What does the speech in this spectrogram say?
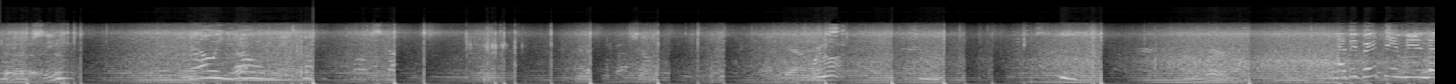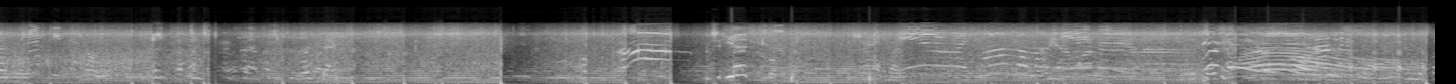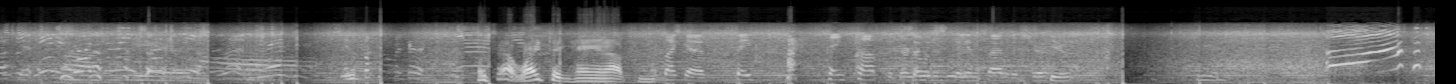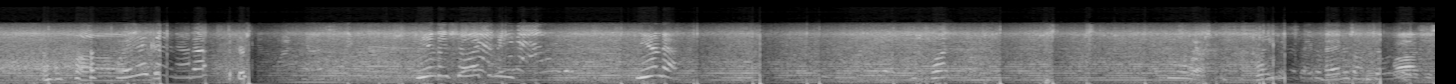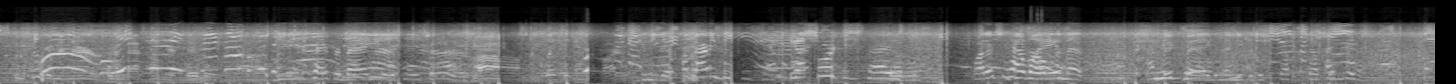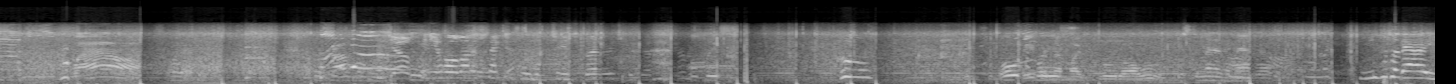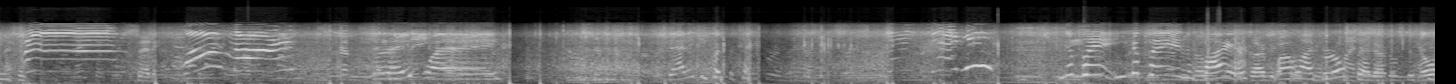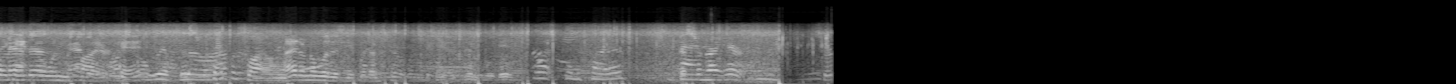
See? No, you don't. Well, Scott. Why not? Happy birthday, Amanda. birthday. What'd What's that white thing hanging out from it? It's like a fake tank top that's sewed into the inside of the shirt. Cute. Oh. Where is it, Amanda? Amanda, show it to me. Amanda. What? Well, I was just gonna put them in there and put them back on your table. Do you need a paper bag for your paper? Uh, or- Oh, You got shorts. Why don't you have her open that big bag and then you can just stuff stuff in there? wow. Joe, can you hold on a second so we can change batteries? Hold please. That might float all over. Just a minute, Amanda. Oh, can you put Barry? Setting. Safeway. Daddy can put the paper in there. You can put it. You can play in the fire. Well, my girl said it'll just No, make it go in the fire, okay? Paper uh, fly on it. I don't know what it is, but I'm sure it wouldn't be good. What for the fire? This one right here.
